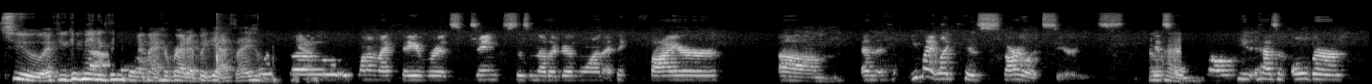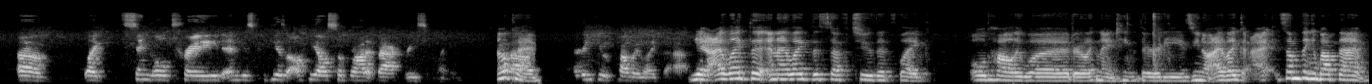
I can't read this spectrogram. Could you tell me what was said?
too. If you give me yeah. an example, I might have read it. But yes, I have. yeah. is one of my favorites. Jinx is another good one. I think Fire, um, and you might like his Scarlet series. Okay. It's, well, he has an older, uh, like single trade, and he's he has he also brought it back recently. Okay. Um, I think you would probably like that. Yeah, I like the and I like the stuff too. That's like old Hollywood or like 1930s. You know, I like I, something about that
